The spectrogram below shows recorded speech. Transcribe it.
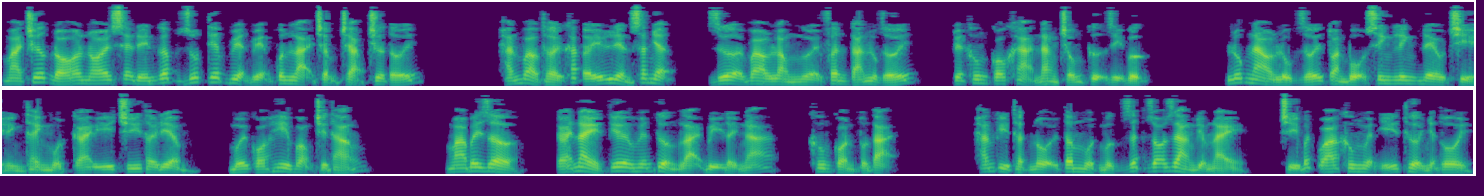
Mà trước đó nói sẽ đến gấp rút tiếp viện viện quân lại chậm chạp chưa tới hắn vào thời khắc ấy liền xác nhận, dựa vào lòng người phân tán lục giới, tuyệt không có khả năng chống cự dị vực. Lúc nào lục giới toàn bộ sinh linh đều chỉ hình thành một cái ý chí thời điểm, mới có hy vọng chiến thắng. Mà bây giờ, cái này kia viễn tưởng lại bị đẩy ngã, không còn tồn tại. Hắn kỳ thật nội tâm một mực rất rõ ràng điểm này, chỉ bất quá không nguyện ý thừa nhận thôi.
